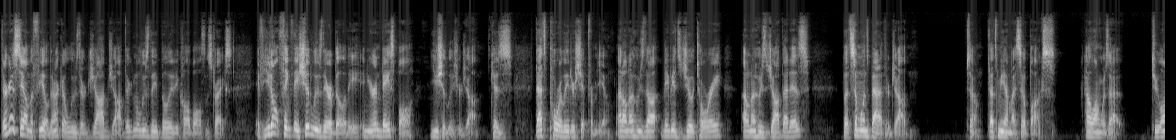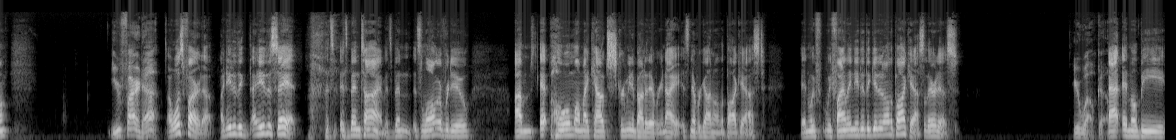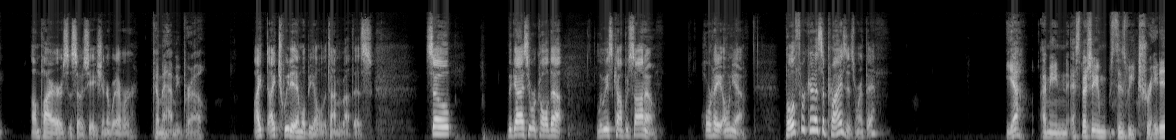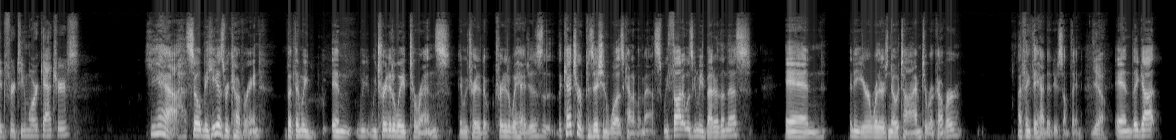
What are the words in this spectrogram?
they're going to stay on the field. They're not going to lose their job job. They're going to lose the ability to call balls and strikes. If you don't think they should lose their ability and you're in baseball, you should lose your job because that's poor leadership from you. I don't know who's the, maybe it's Joe Torre. I don't know whose job that is, but someone's bad at their job. So that's me on my soapbox. How long was that? Too long? You're fired up. I was fired up. I needed to, I needed to say it. It's, it's been time. It's been it's long overdue. I'm at home on my couch screaming about it every night. It's never gotten on the podcast, and we we finally needed to get it on the podcast. So there it is You're welcome. at MLB Umpires Association or whatever. Come at me, bro. I, I tweet at MLB all the time about this. So the guys who were called up, Luis Campusano, Jorge Oña, both were kind of surprises, weren't they? Yeah. I mean, especially since we traded for two more catchers. Yeah. So Mejia's recovering, but then we and we, we traded away Torrens and we traded traded away Hedges. The, the catcher position was kind of a mess. We thought it was going to be better than this, and in a year where there's no time to recover, I think they had to do something. Yeah. and they got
